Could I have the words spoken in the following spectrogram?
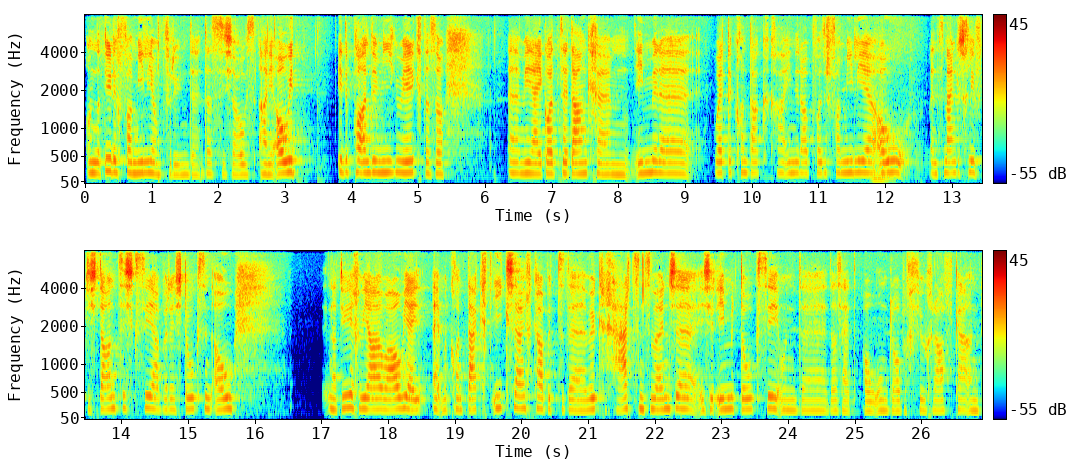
und natürlich Familie und Freunde, das ist alles, habe ich auch in, der Pandemie gemerkt, also äh, wir haben Gott sei Dank ähm, immer äh, guten Kontakt gehabt innerhalb von der Familie, mhm. auch wenn es manchmal ein bisschen auf Distanz war, aber es sind auch natürlich wie auch alle hat man Kontakt eingeschränkt, aber zu den wirklich Herzensmenschen ist er immer da gewesen und äh, das hat auch unglaublich viel Kraft gegeben und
